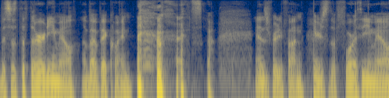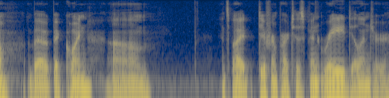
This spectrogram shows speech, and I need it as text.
this is the third email about Bitcoin. so it's pretty fun. Here's the fourth email about Bitcoin. Um, it's by a different participant, Ray Dillinger.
